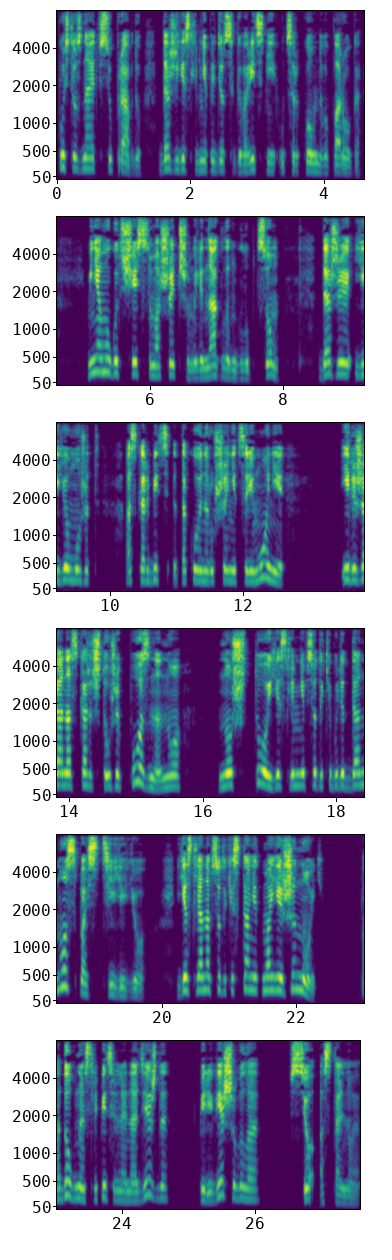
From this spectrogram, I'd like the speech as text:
Пусть узнает всю правду, даже если мне придется говорить с ней у церковного порога. Меня могут счесть сумасшедшим или наглым глупцом, даже ее может оскорбить такое нарушение церемонии, или же она скажет, что уже поздно, но... Но что, если мне все-таки будет дано спасти ее, если она все-таки станет моей женой? Подобная слепительная надежда перевешивала все остальное.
